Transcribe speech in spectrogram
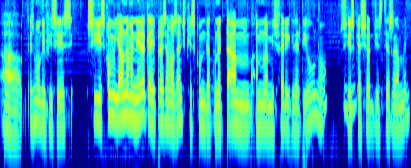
uh, és molt difícil. És, sí, és com, hi ha una manera que he pres amb els anys que és com de connectar amb, amb l'hemisferi creatiu, no? Si és Mhm. que això existeix realment.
